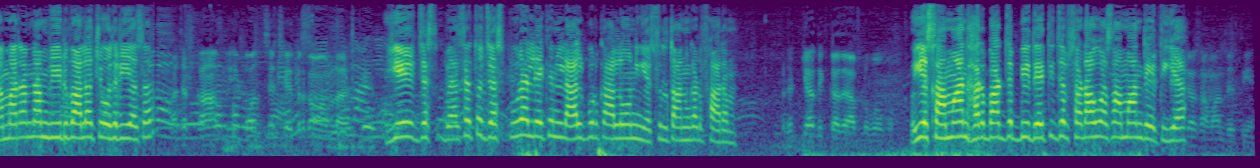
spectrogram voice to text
हमारा नाम वीरबाला चौधरी है सर। अच्छा ये कौन से क्षेत्र का मामला है? ये जस वैसे तो जसपुर है लेकिन लालपुर कॉलोनी है सुल्तानगढ़ फार्म। अच्छा क्या दिक्कत है आप लोगों को? ये सामान हर बार जब भी देती जब सड़ा हुआ सामान देती है। सामान देती है?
